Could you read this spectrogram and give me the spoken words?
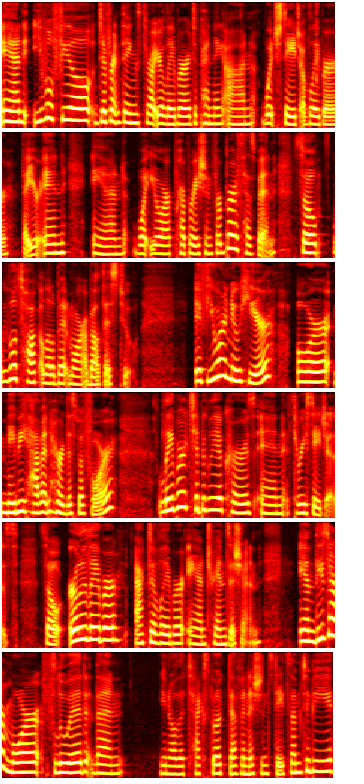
And you will feel different things throughout your labor depending on which stage of labor that you're in and what your preparation for birth has been. So, we will talk a little bit more about this too. If you are new here or maybe haven't heard this before, labor typically occurs in three stages so, early labor, active labor, and transition. And these are more fluid than you know, the textbook definition states them to be.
